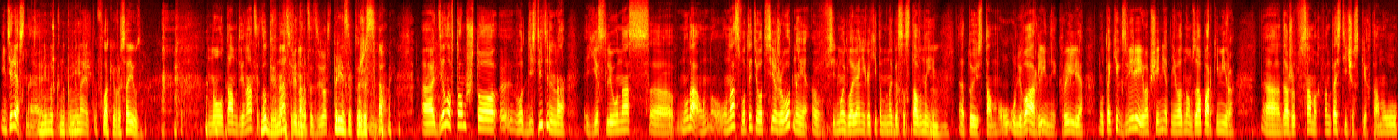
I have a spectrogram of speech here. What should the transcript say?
интересная Немножко напоминает вещь. флаг Евросоюза. Ну, там 12. Ну, 12. 12 ну, звезд. Принцип тот же самый. Да. А, дело в том, что э, вот действительно, если у нас, э, ну да, у, нас вот эти вот все животные в седьмой главе, они какие-то многосоставные. Угу. То есть там у, у льва орлиные крылья. Ну таких зверей вообще нет ни в одном зоопарке мира. Даже в самых фантастических, там у,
